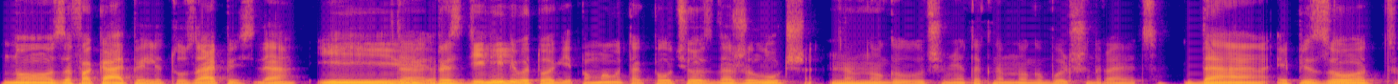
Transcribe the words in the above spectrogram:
но зафакапили ту запись, да, и Да. разделили в итоге. По-моему, так получилось даже лучше. Намного лучше, мне так намного больше нравится. Да, эпизод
